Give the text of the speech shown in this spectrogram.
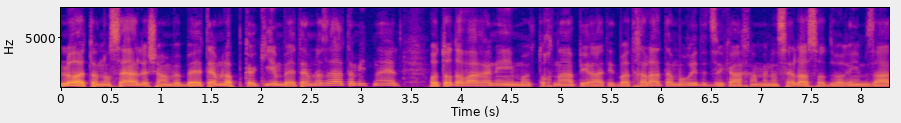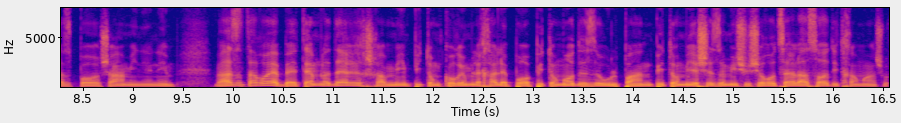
לא, אתה נוסע לשם, ובהתאם לפקקים, בהתאם לזה, אתה מתנהל. אותו דבר אני עם התוכנה הפיראטית. בהתחלה אתה מוריד את זה ככה, מנסה לעשות דברים, זז פה, שם, עניינים. ואז אתה רואה, בהתאם לדרך שלך, מי פתאום קוראים לך לפה, פתאום עוד איזה אולפן, פתאום יש איזה מישהו שרוצה לעשות איתך משהו.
